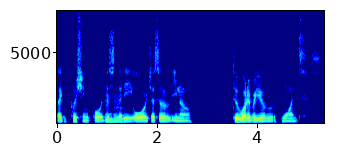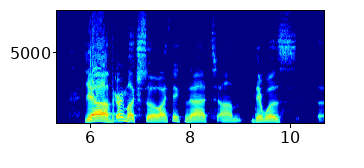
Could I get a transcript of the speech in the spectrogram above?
like pushing for the Mhm. study, or just a, you know do whatever you want. Yeah, very much so. I think that um, there was, uh,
